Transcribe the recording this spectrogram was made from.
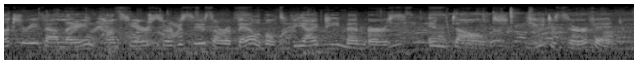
Luxury valet and concierge services are available to VIP members. Indulge. You deserve it.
